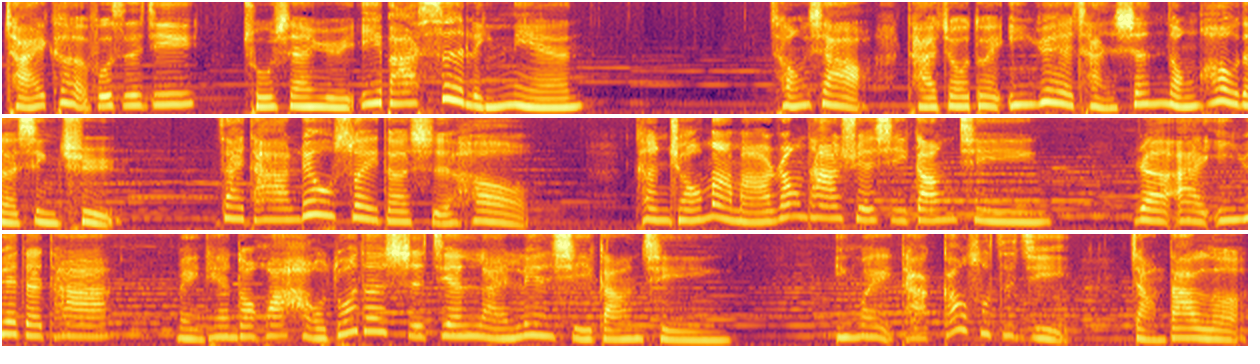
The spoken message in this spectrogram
柴可夫斯基出生于一八四零年。从小，他就对音乐产生浓厚的兴趣。在他六岁的时候，恳求妈妈让他学习钢琴。热爱音乐的他，每天都花好多的时间来练习钢琴，因为他告诉自己。长大了，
